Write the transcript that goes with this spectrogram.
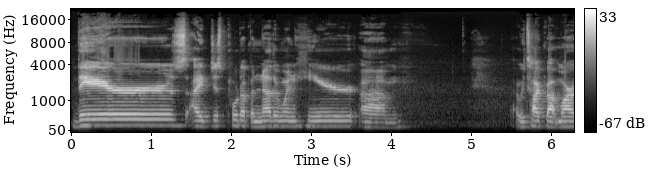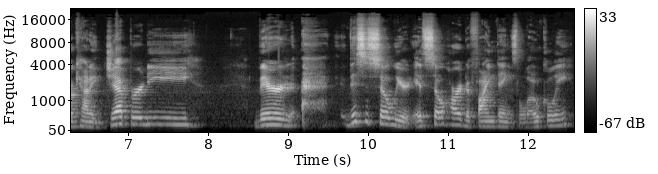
There's I just pulled up another one here. Um, we talked about Morrow County Jeopardy. There, this is so weird. It's so hard to find things locally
